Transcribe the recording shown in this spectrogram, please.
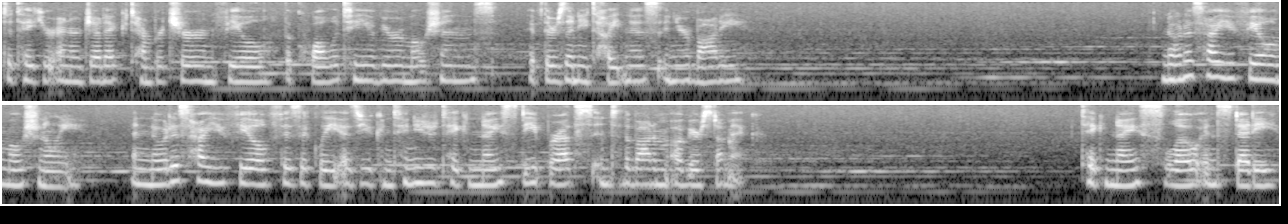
to take your energetic temperature and feel the quality of your emotions. If there's any tightness in your body, notice how you feel emotionally and notice how you feel physically as you continue to take nice deep breaths into the bottom of your stomach. Take nice, slow, and steady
